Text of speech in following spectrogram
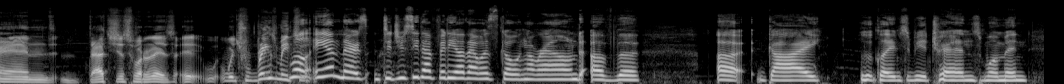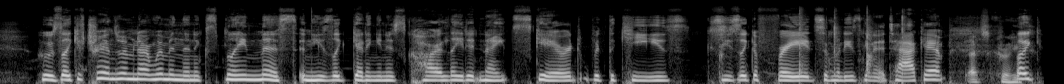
and that's just what it is. It- which brings me Well, to and there's did you see that video that was going around of the uh guy who claims to be a trans woman who's like if trans women aren't women then explain this and he's like getting in his car late at night scared with the keys cuz he's like afraid somebody's going to attack him. that's crazy. Like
